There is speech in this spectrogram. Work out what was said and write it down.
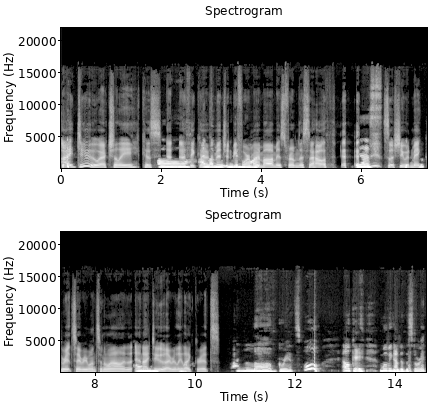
I do actually, because I Oh, think I I've love mentioned before my mom is from the south. Yes. so she would make grits every once in a while, and and I Oh, do. I really like grits. I love grits. Oh, okay. Moving on to the story.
